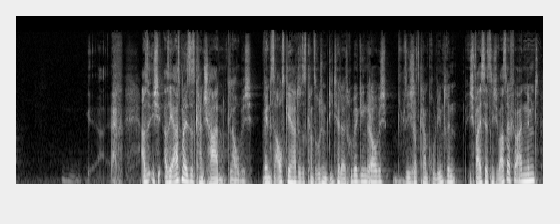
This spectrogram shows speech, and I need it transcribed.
also ich, also erstmal ist es kein Schaden, glaube ich. Wenn es ausgehärtet ist, kannst du ruhig mit dem Detailer drüber gehen, Ja. glaube ich. Sehe ich Ja. jetzt kein Problem drin. Ich weiß jetzt nicht, was er für einen nimmt.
